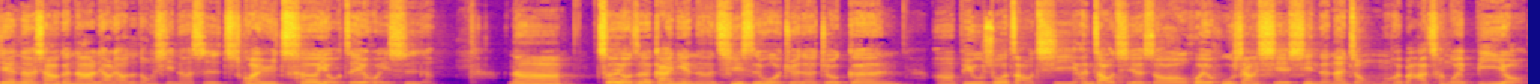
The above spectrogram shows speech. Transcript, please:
今天呢，想要跟大家聊聊的东西呢，是关于车友这一回事。那车友这个概念呢，其实我觉得就跟呃，比如说早期很早期的时候会互相写信的那种，我们会把它称为笔友，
